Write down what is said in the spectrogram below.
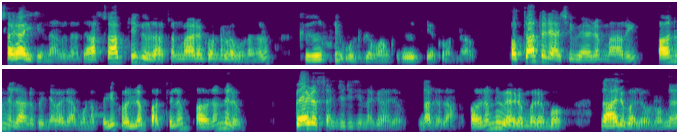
സഹായിക്കുന്ന ആളുകൾ ദാസാപ്തിക്ക് ദാസന്മാരെ കൊണ്ടുള്ള ഗുണങ്ങളും കീർത്തി ഉദ്ഗമം കീർത്തിയൊക്കെ ഉണ്ടാവും. പത്താമത്തെ രാശി വേഴം മാറി പതിനൊന്നിലാണ് പിന്നെ വരാൻ പോകുന്നത്. അപ്പൊ ഈ കൊല്ലം പത്തിലും പതിനൊന്നിലും വേഴം സഞ്ചരിക്കുന്ന കാലം നല്ലതാണ്. പതിനൊന്ന് വേഴം വരുമ്പോൾ നാല് ഫലമാണ്. ഒന്ന്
